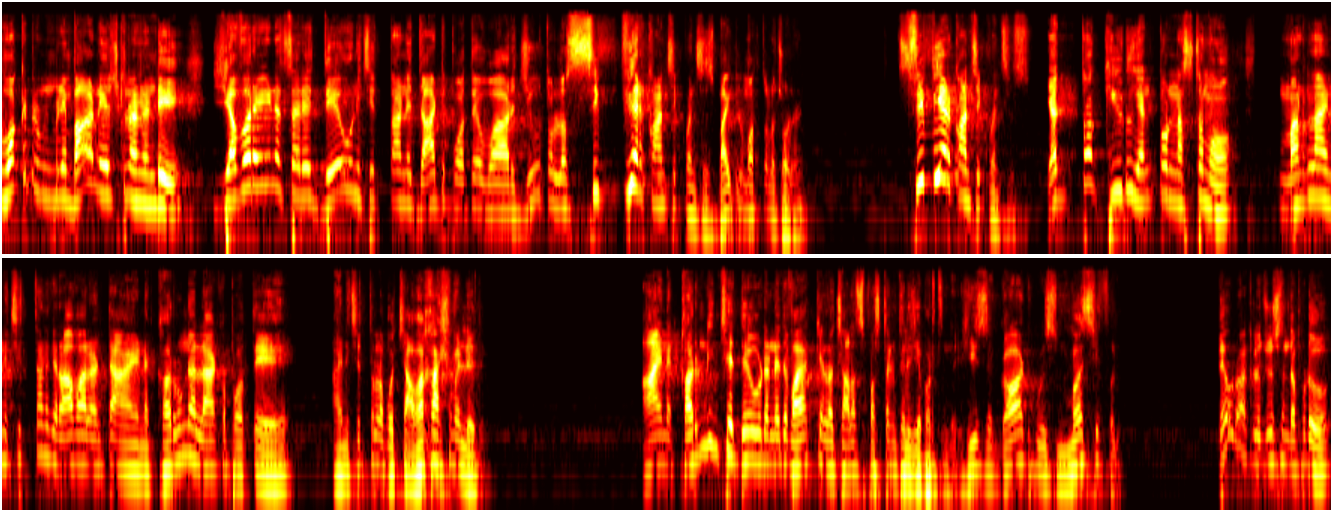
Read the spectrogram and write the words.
ఒకటి నేను బాగా నేర్చుకున్నానండి. ఎవరైనా సరే దేవుని చిత్తాన్ని దాటిపోతే వారి జీవితంలో సివియర్ కాన్సిక్వెన్సెస్ బైబిల్ మొత్తంలో చూడండి. Severe consequences. ఎంతో కీడు ఎంతో నష్టమో మరలా ఆయన చిత్తానికి రావాలంటే ఆయన కరుణ లేకపోతే ఆయన చిత్తంలోకి వచ్చే అవకాశమే లేదు. ఆయన కరుణించే దేవుడు అనేది వాక్యంలో చాలా స్పష్టంగా తెలియజేయబడుతుంది. He's a God who is merciful దేవుడు అక్కడ చూసినప్పుడు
